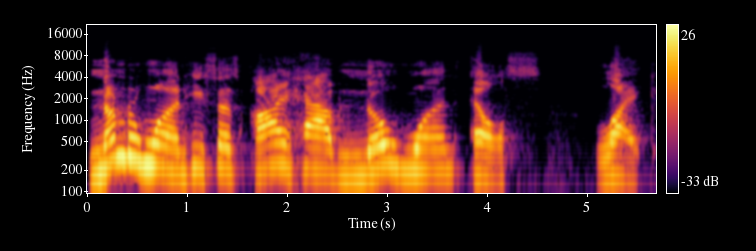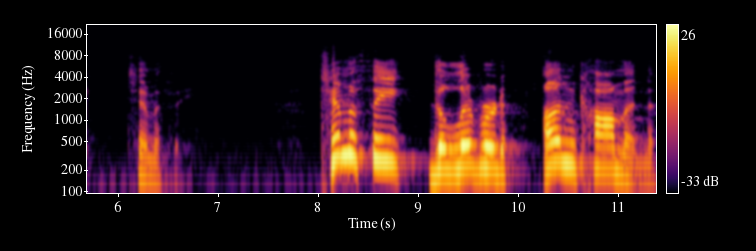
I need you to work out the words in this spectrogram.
Number one, he says, I have no one else like Timothy. Timothy delivered uncommon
